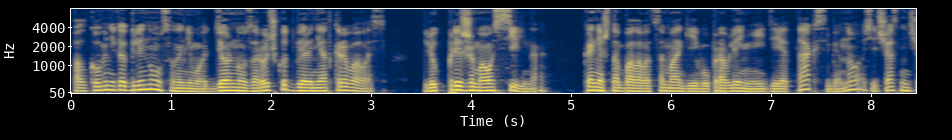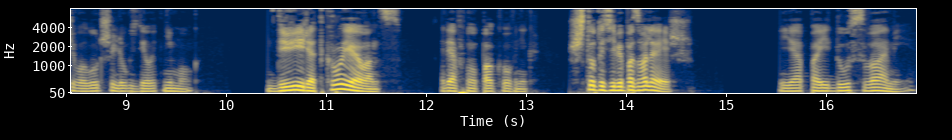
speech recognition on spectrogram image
Полковник оглянулся на него, дернул за ручку, дверь не открывалась. Люк прижимал сильно. Конечно, баловаться магией в управлении идея так себе, но сейчас ничего лучше Люк сделать не мог. «Дверь открой, Эванс!» — рявкнул полковник. «Что ты себе позволяешь?» «Я пойду с вами».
